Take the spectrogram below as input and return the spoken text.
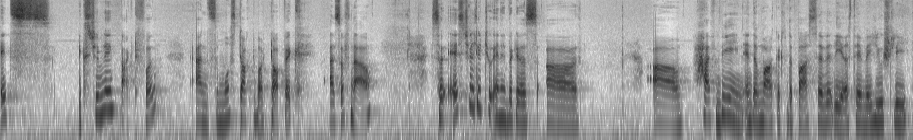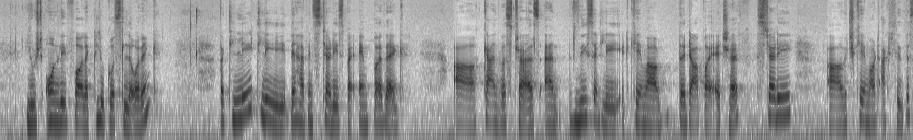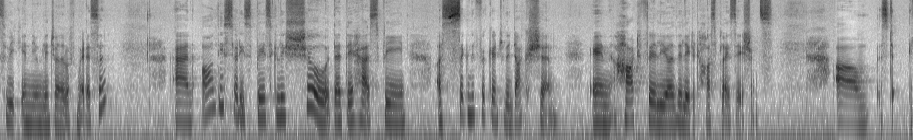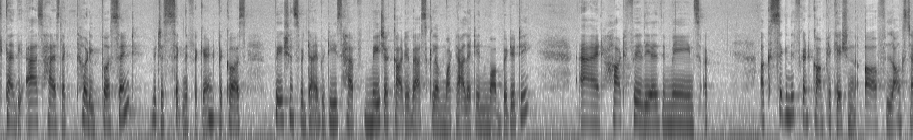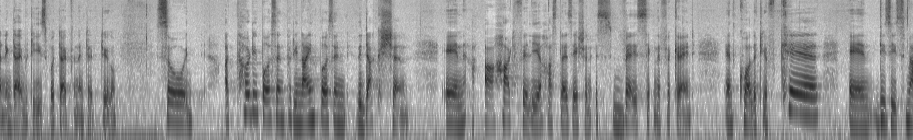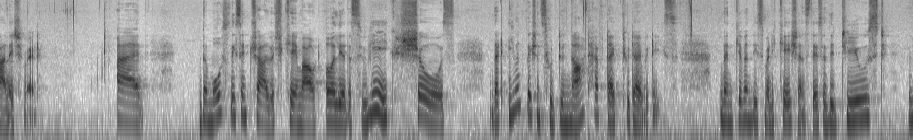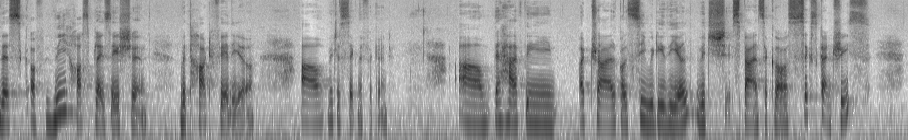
it's extremely impactful and it's the most talked about topic as of now. So SGLT2 inhibitors are, uh, have been in the market for the past several years. They were usually used only for like glucose lowering. But lately there have been studies by EMPA-REG, uh, Canvas trials, and recently it came out, the DAPA-HF study, uh, which came out actually this week in the New England Journal of Medicine. And all these studies basically show that there has been a significant reduction in heart failure related hospitalizations. Um, it can be as high as like 30%, which is significant because patients with diabetes have major cardiovascular mortality and morbidity, and heart failure remains a, a significant complication of long-standing diabetes, both type 1 and type 2. So a 30%, 39% reduction in uh, heart failure hospitalization is very significant in quality of care and disease management. And the most recent trial, which came out earlier this week, shows that even patients who do not have type 2 diabetes, when given these medications, there's a reduced risk of rehospitalization with heart failure, uh, which is significant. Um, there have been a trial called CVD which spans across six countries,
